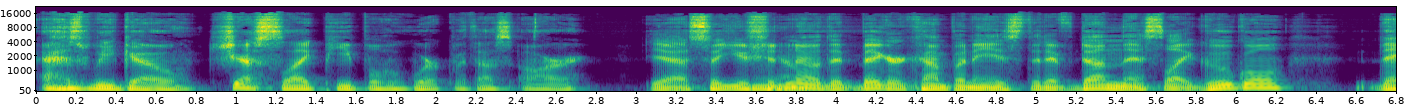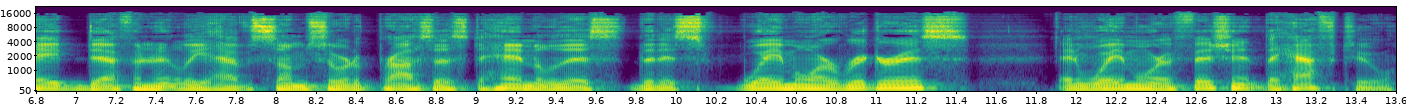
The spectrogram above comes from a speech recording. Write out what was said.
as we go, just like people who work with us are. Yeah, so you should know. know that bigger companies that have done this, like Google, they definitely have some sort of process to handle this that is way more rigorous and way more efficient. They have to.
